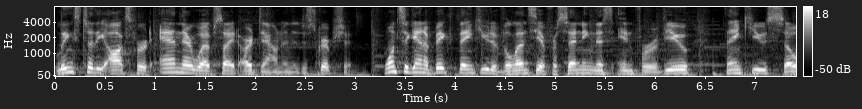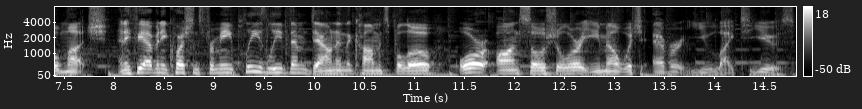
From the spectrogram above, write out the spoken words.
Links to the Oxford and their website are down in the description. Once again, a big thank you to Valencia for sending this in for review. Thank you so much. And if you have any questions for me, please leave them down in the comments below or on social or email, whichever you like to use.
